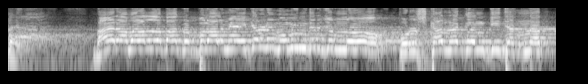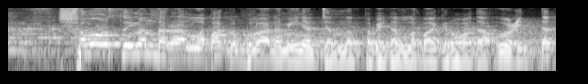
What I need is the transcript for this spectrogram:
নাই। ভাইরা, আমার আল্লাহ রব্বুল আলামিন এই কারণে মুমিনদের জন্য পুরস্কার রাখলেন কি জান্নাত? সমস্ত ইমানদার আল্লাহ পাক রব্বুল আলামিনের জান্নাত পাবে। এটা আল্লাহ পাকের ওয়াদা। ও ইদ্দাত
